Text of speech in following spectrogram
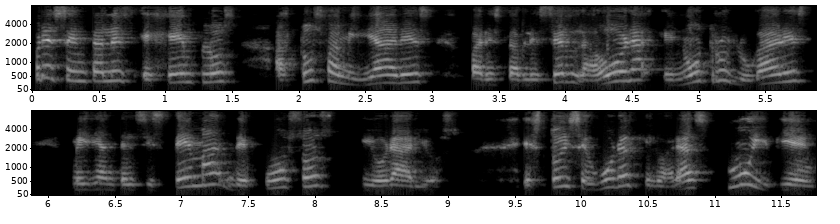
Preséntales ejemplos a tus familiares para establecer la hora en otros lugares mediante el sistema de usos y horarios. Estoy segura que lo harás muy bien.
